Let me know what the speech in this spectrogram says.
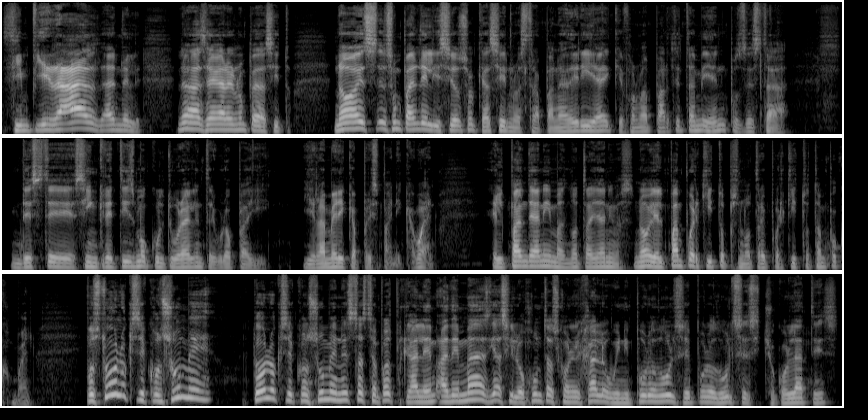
sin piedad, ándale. No, se agarren un pedacito. No, es, es un pan delicioso que hace nuestra panadería y que forma parte también pues, de, esta, de este sincretismo cultural entre Europa y, y el América prehispánica. Bueno, el pan de ánimas no trae ánimas. No, y el pan puerquito, pues no trae puerquito tampoco. Bueno, pues todo lo que se consume, todo lo que se consume en estas temporadas, porque además ya si lo juntas con el Halloween y puro dulce, puro dulces y chocolates,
